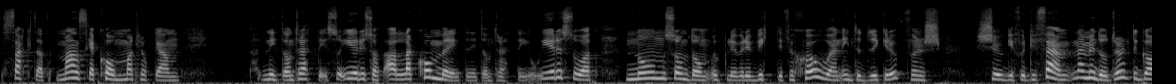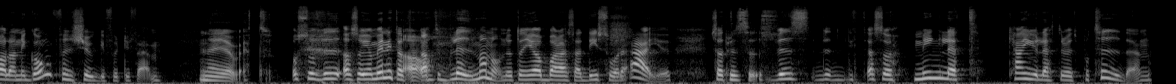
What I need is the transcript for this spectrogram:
sagt att man ska komma klockan 19.30 så är det så att alla kommer inte 19.30 och är det så att någon som de upplever är viktig för showen inte dyker upp förrän 20.45 nej men då drar inte galan igång förrän 20.45. Nej jag vet. Och så vi, alltså jag menar inte att, Ja. att blamea någon utan jag bara så här, det är så det är ju. Så att Precis. vi, vi, alltså minglet kan ju lätt dra ut på tiden.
